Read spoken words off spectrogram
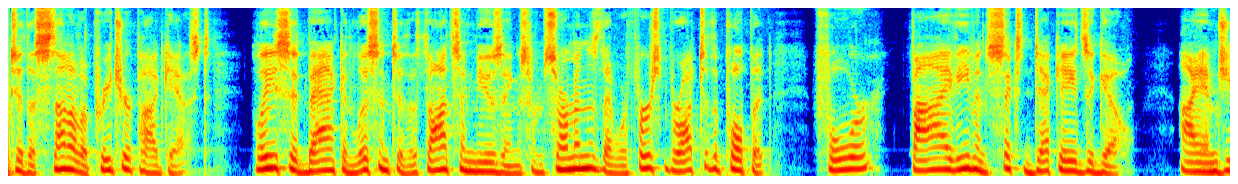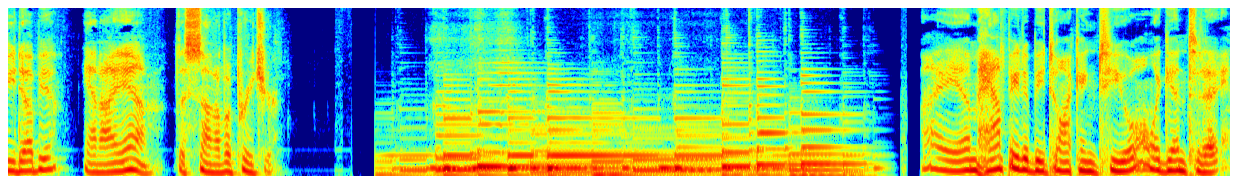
to the Son of a Preacher podcast. Please sit back and listen to the thoughts and musings from sermons that were first brought to the pulpit four, five, even six decades ago. I am GW, and I am the son of a preacher. I am happy to be talking to you all again today.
